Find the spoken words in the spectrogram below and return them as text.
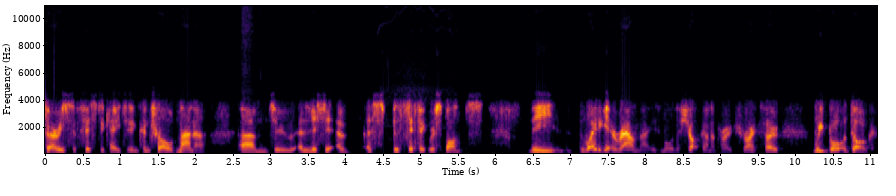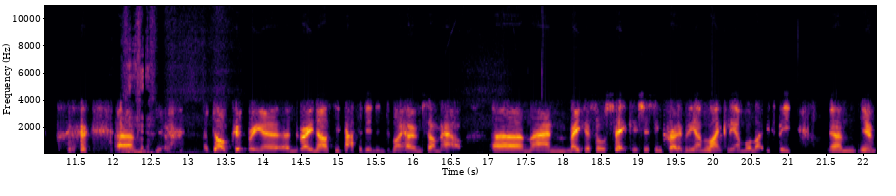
very sophisticated and controlled manner um, to elicit a, a, specific response. The, the way to get around that is more the shotgun approach, right? So we bought a dog. um, a dog could bring a, a, very nasty pathogen into my home somehow um, and make us all sick. It's just incredibly unlikely. I'm more likely to be um, you know,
